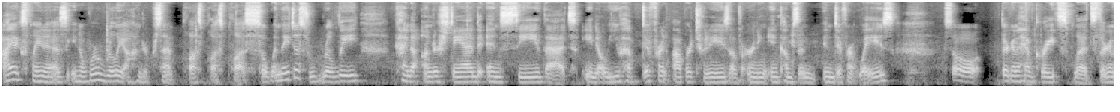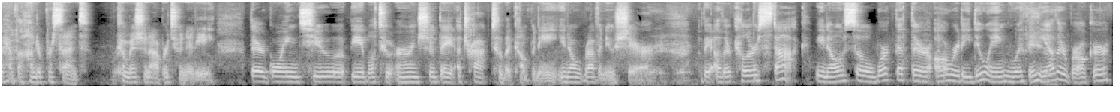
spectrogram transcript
I explain it as, you know, we're really 100% plus, plus, plus. So when they just really kind of understand and see that, you know, you have different opportunities of earning incomes in, in different ways. So they're going to have great splits. They're going to have the 100% commission opportunity. They're going to be able to earn, should they attract to the company, you know, revenue share. Right, right. the other pillar is stock you know so work that they're already doing with any other broker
